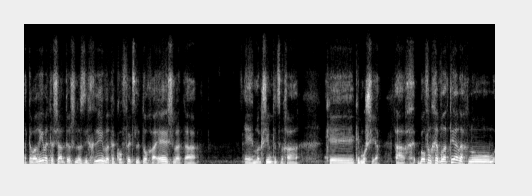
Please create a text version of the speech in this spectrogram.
אתה מרים את השלטר של הזכרי ואתה קופץ לתוך האש ואתה מגשים את עצמך כמושיע. באופן חברתי אנחנו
